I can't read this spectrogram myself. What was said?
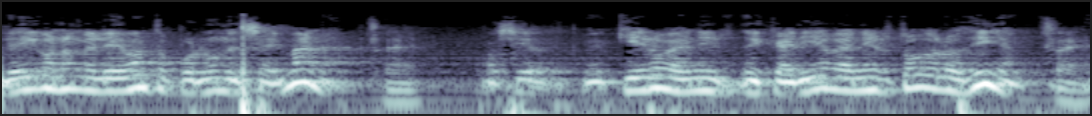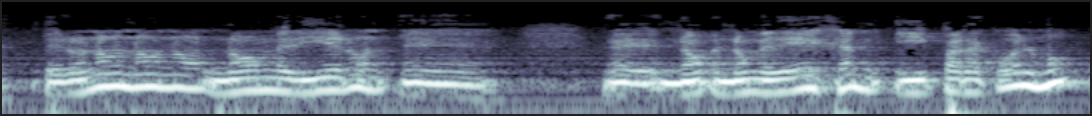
le digo no me levanto por una semana. O sea, quiero venir, quería venir todos los días, pero no, no, no, no me dieron, eh, no, no me dejan. Y para colmo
